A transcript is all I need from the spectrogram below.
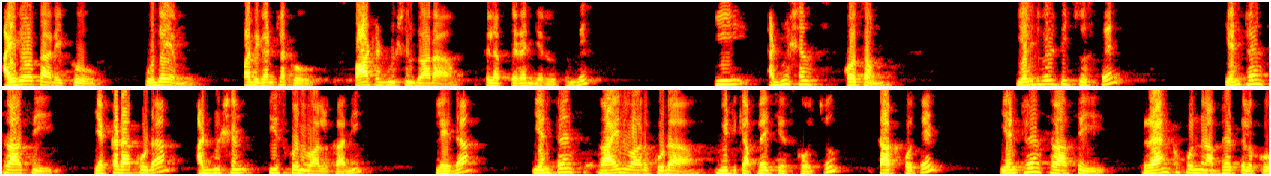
ఐదవ తారీఖు ఉదయం పది గంటలకు స్పాట్ అడ్మిషన్ ద్వారా ఫిలప్ చేయడం జరుగుతుంది. ఈ అడ్మిషన్స్ కోసం ఎలిజిబిలిటీ చూస్తే ఎంట్రన్స్ రాసి ఎక్కడా కూడా అడ్మిషన్ తీసుకొని వాళ్ళు కానీ లేదా ఎంట్రన్స్ రాయని వారు కూడా వీటికి అప్లై చేసుకోవచ్చు. కాకపోతే ఎంట్రన్స్ రాసి ర్యాంక్ పొందిన అభ్యర్థులకు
